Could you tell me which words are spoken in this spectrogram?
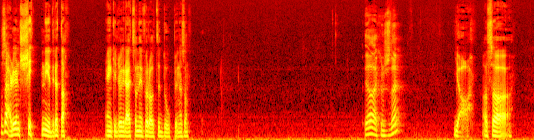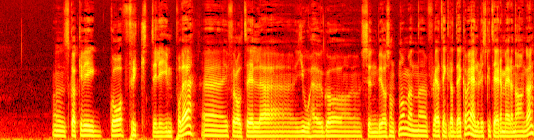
Og så er det jo en skitten idrett, da. Enkelt og greit, sånn i forhold til doping og sånn. Ja, det er kanskje det? Ja, altså skal ikke vi gå fryktelig inn på det eh, i forhold til eh, Johaug og Sundby og sånt noe, men eh, fordi jeg tenker at det kan vi heller diskutere mer en annen gang.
